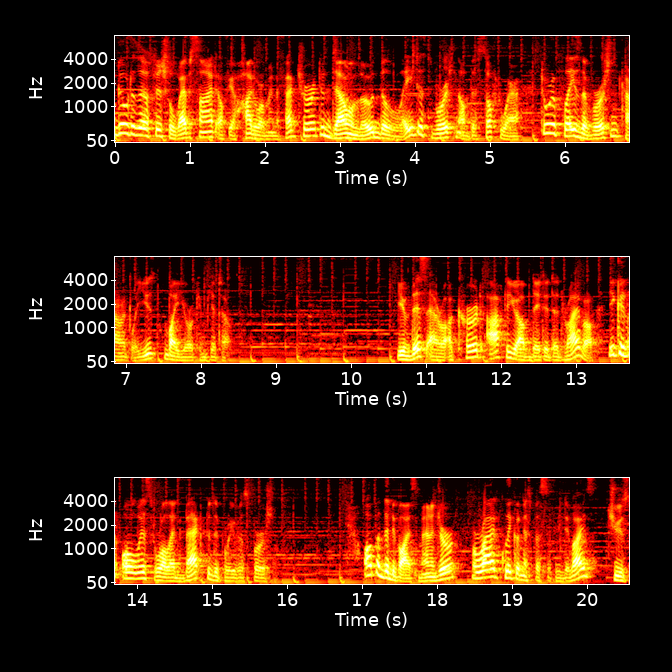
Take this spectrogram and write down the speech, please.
go to the official website of your hardware manufacturer to download the latest version of the software to replace the version currently used by your computer. If this error occurred after you updated a driver, you can always roll it back to the previous version. Open the Device Manager, right-click on a specific device, choose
